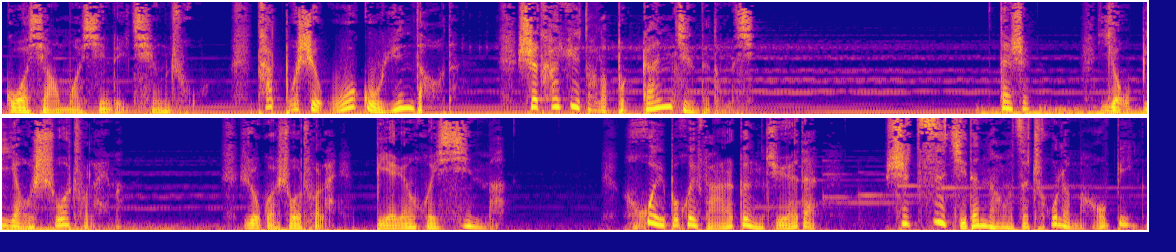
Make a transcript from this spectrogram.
郭小莫心里清楚，他不是无故晕倒的，是他遇到了不干净的东西。但是，有必要说出来吗？如果说出来，别人会信吗？会不会反而更觉得是自己的脑子出了毛病呢？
